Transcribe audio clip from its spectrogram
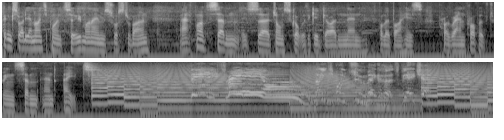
Phoenix Radio 90.2, my name is Ross Travone. At 5 to 7, it's uh, John Scott with the Gig Guide, and then followed by his programme proper between 7 and 8. Phoenix Radio 90.2 megahertz VHF.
